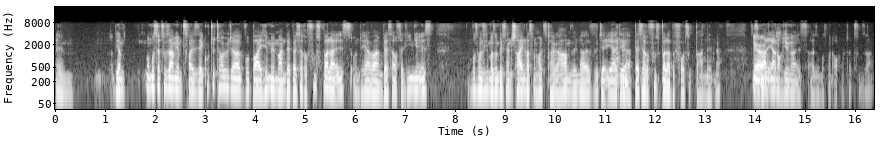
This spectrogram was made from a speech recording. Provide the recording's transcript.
Genau. Ähm, wir haben, man muss dazu sagen, wir haben zwei sehr gute Torhüter, wobei Himmelmann der bessere Fußballer ist und Herwagen besser auf der Linie ist. Muss man sich immer so ein bisschen entscheiden, was man heutzutage haben will. Da wird ja eher der bessere Fußballer bevorzugt behandelt, ne? Zumal ja. er noch jünger ist, also muss man auch noch dazu sagen.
